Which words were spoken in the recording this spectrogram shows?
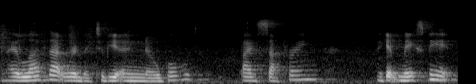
And I love that word, like to be ennobled by suffering. Like it makes me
